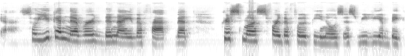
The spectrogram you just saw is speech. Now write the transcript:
Yeah. So you can never deny the fact that Christmas for the Filipinos is really a big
